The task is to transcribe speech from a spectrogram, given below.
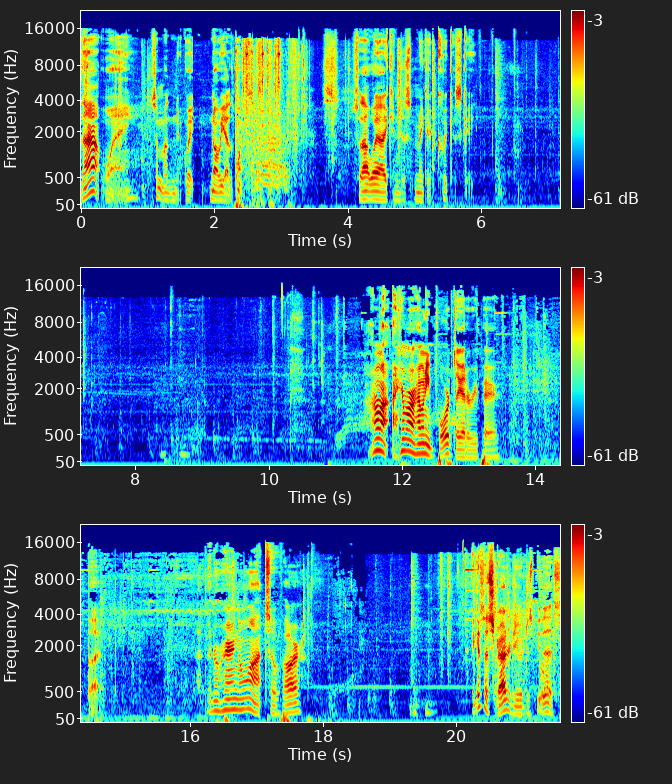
that way, some other. Wait, no, yeah, the points. So that way I can just make a quick escape. I don't know. I can't remember how many boards I got to repair, but I've been repairing a lot so far. Mm-hmm. I guess the strategy would just be this.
